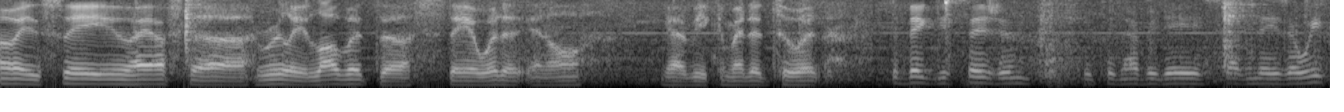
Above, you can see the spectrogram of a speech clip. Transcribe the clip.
I always say you have to really love it to stay with it. You know, you gotta be committed to it. It's a big decision. It's an everyday, seven days a week.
